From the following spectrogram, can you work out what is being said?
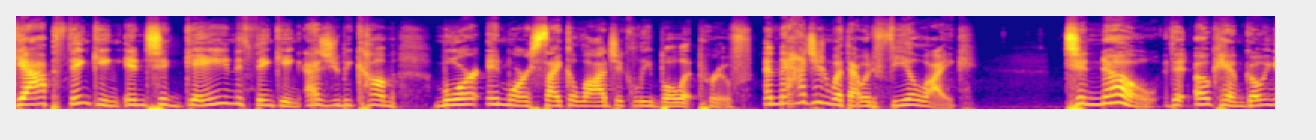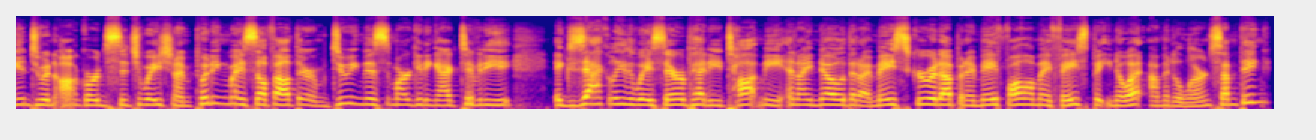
gap thinking into gain thinking as you become more and more psychologically bulletproof. Imagine what that would feel like to know that, okay, I'm going into an awkward situation. I'm putting myself out there. I'm doing this marketing activity exactly the way Sarah Petty taught me. And I know that I may screw it up and I may fall on my face, but you know what? I'm going to learn something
